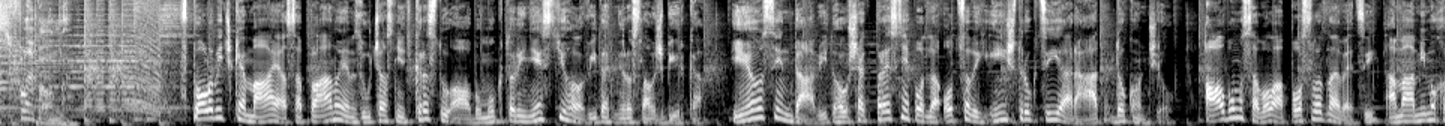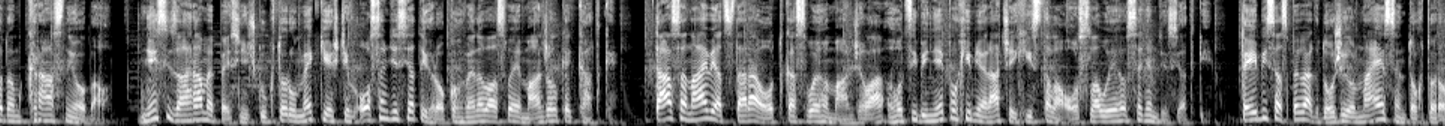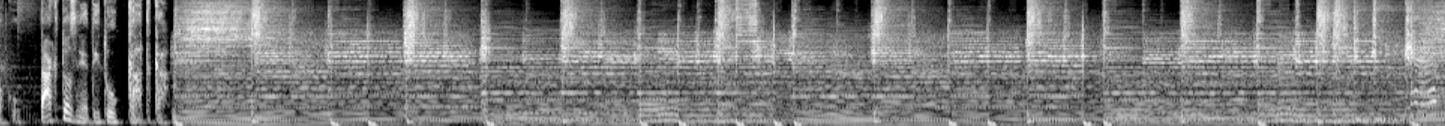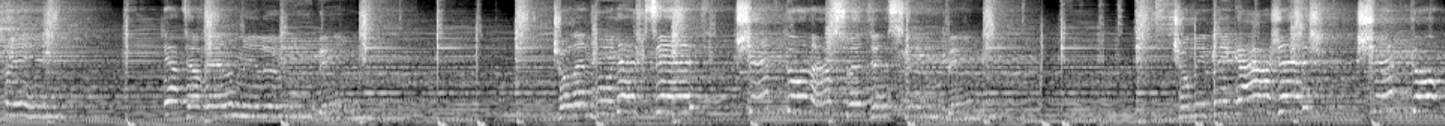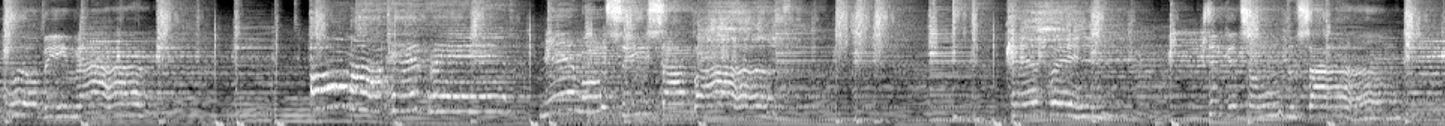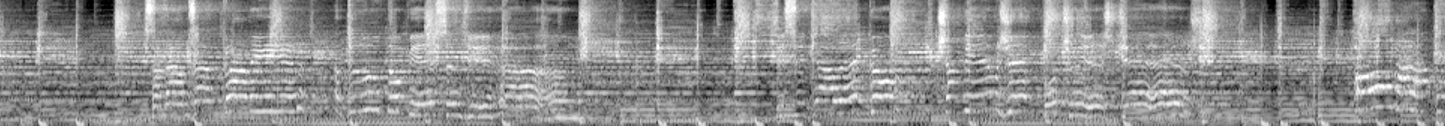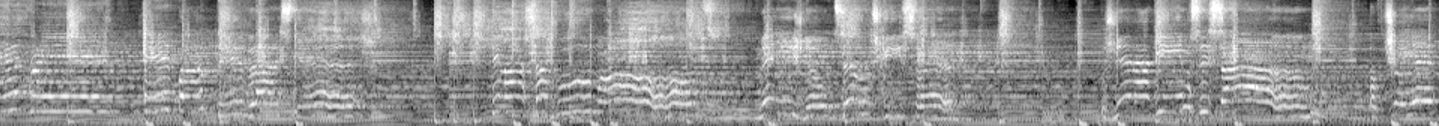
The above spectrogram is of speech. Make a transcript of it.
s Flebom. Polovičke mája sa plánujem zúčastniť krstu albumu, ktorý nestihol vydať Miroslav Žbírka. Jeho syn David ho však presne podľa otcových inštrukcií a rád dokončil. Album sa volá Posledné veci a má mimochodom krásny obal. Dnes si zahráme pesničku, ktorú Meky ešte v 80 rokoch venoval svojej manželke Katke. Tá sa najviac stará o odkaz svojho manžela, hoci by nepochybne radšej chystala oslavu jeho 70 Tej by sa spevák dožil na jesen tohto roku. Takto znie titul Katka. A v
